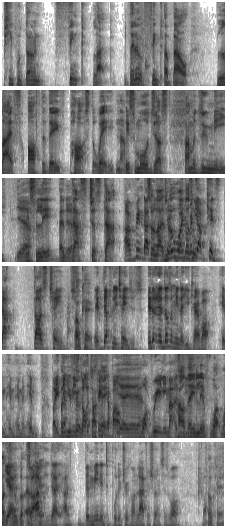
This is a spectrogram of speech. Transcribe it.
people don't think like they don't think about life after they've passed away. No. It's more just I'm gonna do me. Yeah. It's lit, and Yeah. that's just that. I think that So, like, change. no one when, when doesn't- you have kids, that does change. Okay. it definitely changes. It, it doesn't mean that you care about him, him, him, and him, but you But you definitely feel- start to okay. think about Yeah, yeah, yeah. what really matters. How to they you. live. What once Yeah, you've got. so okay. I've, I've been meaning to pull the trigger on life insurance as well. But okay.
